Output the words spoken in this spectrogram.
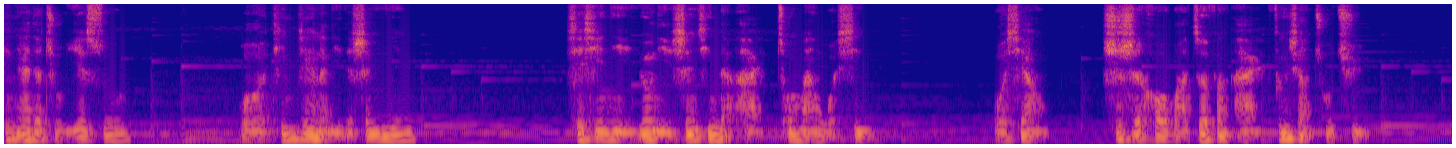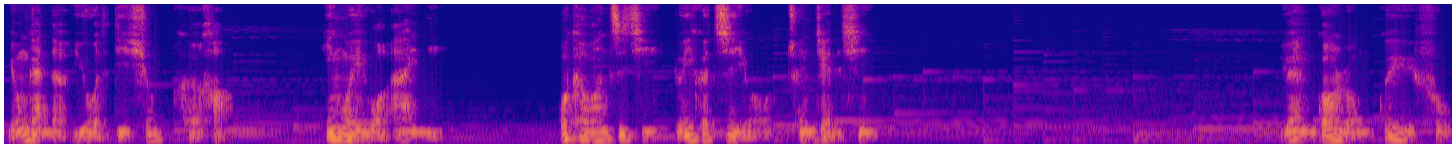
亲爱的主耶稣，我听见了你的声音。谢谢你用你深深的爱充满我心。我想是时候把这份爱分享出去，勇敢地与我的弟兄和好，因为我爱你。我渴望自己有一颗自由、纯洁的心。愿光荣归于父，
